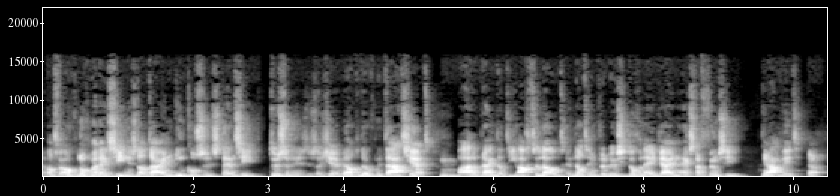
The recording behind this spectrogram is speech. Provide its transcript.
En wat we ook nog wel eens zien is dat daar een inconsistentie tussen is. Dus dat je wel de documentatie hebt, mhm. maar dan blijkt dat die achterloopt en dat in productie toch een API een extra functie aanbiedt. Ja.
